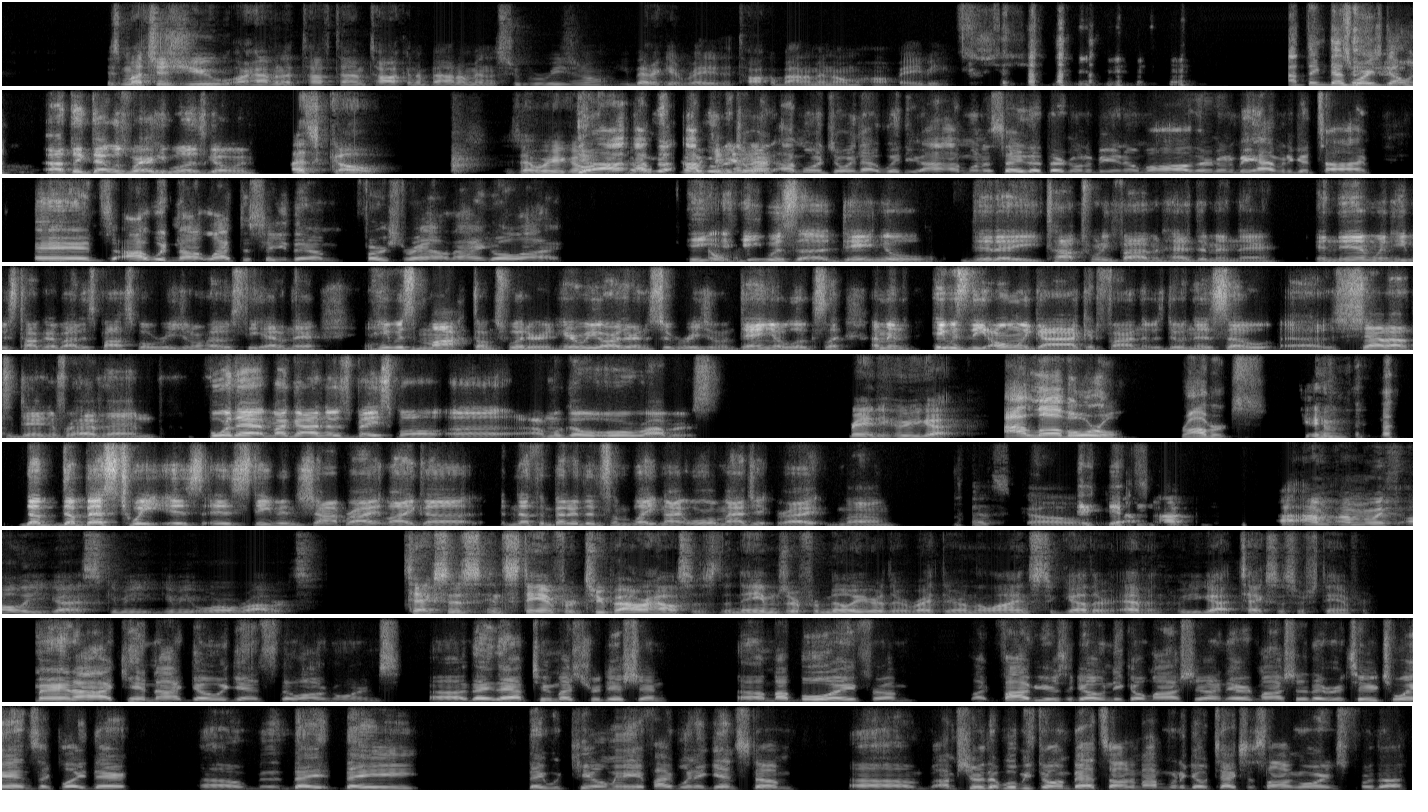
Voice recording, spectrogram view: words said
as much as you are having a tough time talking about them in the super regional, you better get ready to talk about them in Omaha, baby. I think that's where he's going. I think that was where he was going. Let's go. Is that where you're going? Yeah, I, I'm, gonna, I'm going to join. at? I'm going to join that with you. I, I'm going to say that they're going to be in Omaha. They're going to be having a good time, and I would not like to see them first round. I ain't gonna lie. He Nope. he was uh Daniel did a top 25 and had them in there. And then when he was talking about his possible regional host, he had him there and he was mocked on Twitter. And here we are there in the super regional. And Daniel looks like I mean, he was the only guy I could find that was doing this. So uh shout out to Daniel for having that. And for that, my guy knows baseball. Uh I'm gonna go with Oral Roberts. Randy, who you got? I love Oral Roberts. Kim. The the best tweet is is Steven Shop, right? Like uh nothing better than some late night oral magic, right? Um Let's go. Yes, I, I, I'm I'm with all of you guys. Give me give me Oral Roberts. Texas and Stanford, two powerhouses. The names are familiar. They're right there on the lines together. Evan, who you got? Texas or Stanford? Man, I, I cannot go against the Longhorns. Uh, they they have too much tradition. Uh, my boy from like five years ago, Nico Masha and Eric Masha, they were two twins. They played there. Um, they they they would kill me if I went against them. Um, I'm sure that we'll be throwing bets on them. I'm going to go Texas Longhorns for the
